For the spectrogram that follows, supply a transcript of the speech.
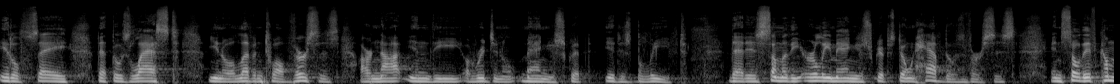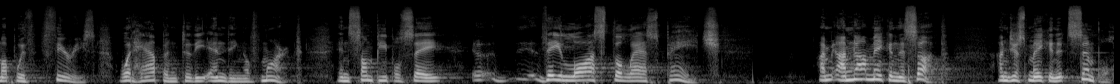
it'll say that those last, you know, 11, 12 verses are not in the original manuscript. It is believed. That is, some of the early manuscripts don't have those verses. And so they've come up with theories. What happened to the ending of Mark? And some people say uh, they lost the last page. I'm, I'm not making this up, I'm just making it simple.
